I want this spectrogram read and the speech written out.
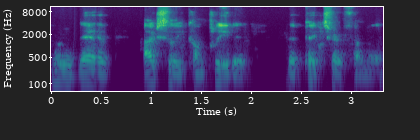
Gurudev actually completed the picture for me.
